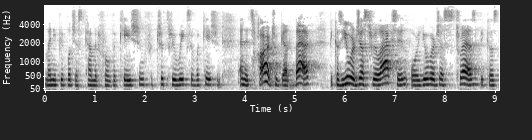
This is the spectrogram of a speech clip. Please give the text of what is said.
Many people just coming from vacation for two three weeks of vacation. And it's hard to get back because you were just relaxing or you were just stressed because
